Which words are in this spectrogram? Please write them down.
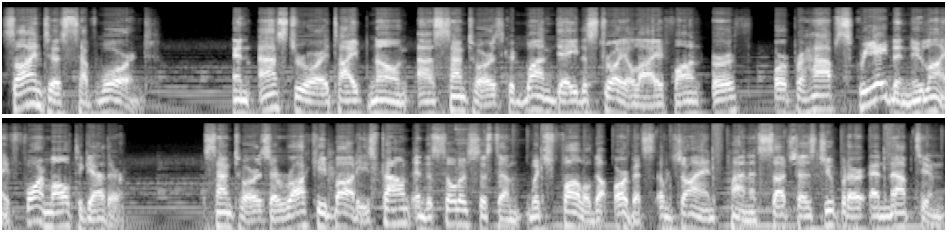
scientists have warned. An asteroid type known as Centaurs could one day destroy a life on Earth, or perhaps create a new life form altogether. Centaurs are rocky bodies found in the solar system which follow the orbits of giant planets such as Jupiter and Neptune.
